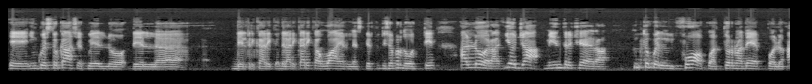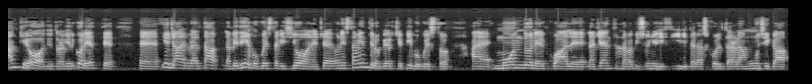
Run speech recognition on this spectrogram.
e in questo caso è quello del, del ricarica- della ricarica wireless per tutti i suoi prodotti. Allora, io già mentre c'era tutto quel fuoco attorno ad Apple, anche odio, tra virgolette, eh, io già in realtà la vedevo questa visione, cioè onestamente lo percepivo questo eh, mondo nel quale la gente non aveva bisogno di fili per ascoltare la musica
